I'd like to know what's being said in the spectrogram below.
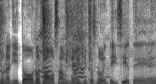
Un añito, nos vamos a 1997.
